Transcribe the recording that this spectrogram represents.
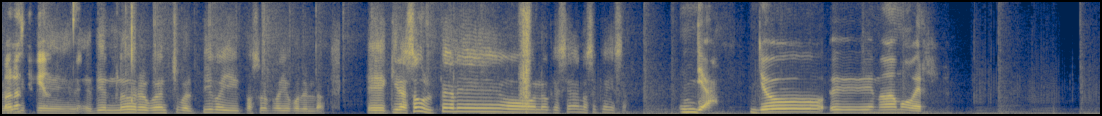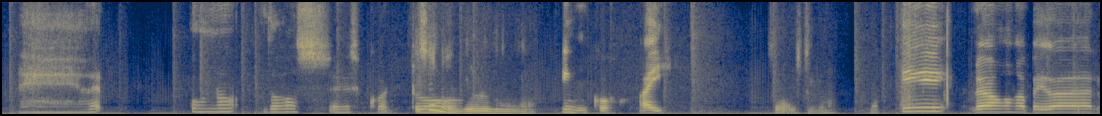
le Ahora dijiste, eh, dio el número, el weón chupa el pico y pasó el rayo por el lado. Eh, Kirazul, pégale o lo que sea, no sé qué dice. Ya, yo eh, me voy a mover. A ver. Uno, dos, tres, ¿Qué se cuatro, movió el- cinco. Ahí. Y le vamos a pegar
